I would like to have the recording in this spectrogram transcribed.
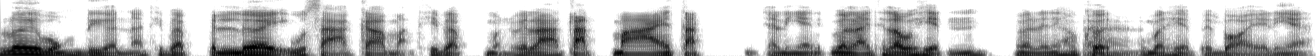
เลื่อยวงเดือนนะที่แบบเป็นเลื่อยอุตสาหกรรมอะที่แบบเหมือนเวลาตัดไม้ตัดอะไรเงี้ยเวลาที่เราเห็นเวลาที่เขาเกิดอ่าอุบัติเหตุบ่อยๆอะไรเงี้ย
